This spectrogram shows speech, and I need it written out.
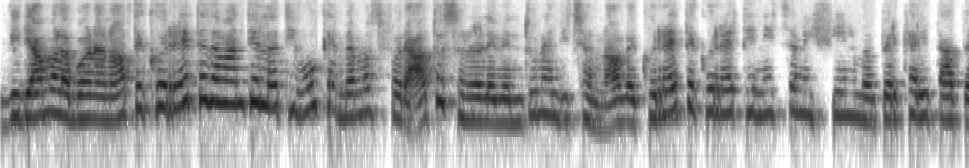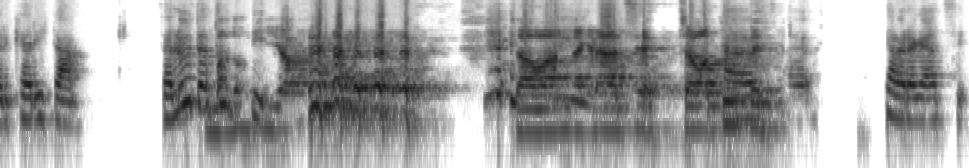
Vi diamo la buonanotte, correte davanti alla tv che abbiamo sforato, sono le 21.19, correte, correte, iniziano i film, per carità, per carità. Saluta a tutti. Ciao Anna, grazie. Ciao a tutti. Ciao, ciao ragazzi.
